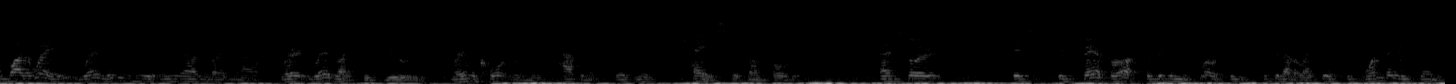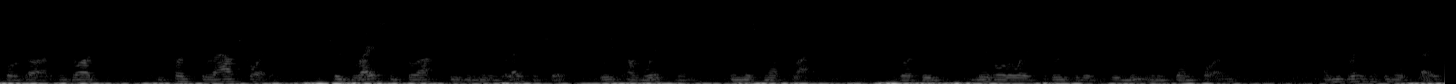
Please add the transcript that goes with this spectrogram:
And by the way, we're living here in reality right now. We're, we're like the jury. We're in the courtroom it's happening. There's this case that's unfolded. And so it's it's fair for us to live in this world to think about it like this. If one day we stand before God and God, because through our choice, through grace and through us choosing Him in relationship, we come with Him in this next life. Or if we live all the way through to this, we meet Him and stand before Him. And He brings us in this space.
